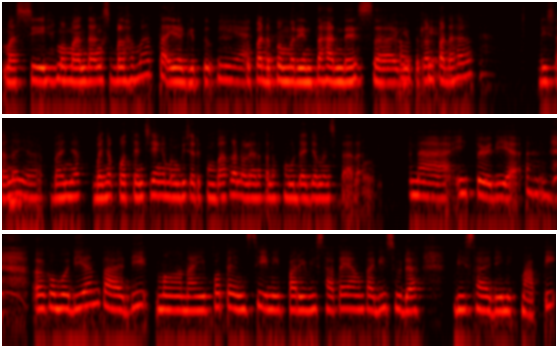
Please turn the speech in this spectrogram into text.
masih memandang sebelah mata ya gitu iya. kepada pemerintahan desa gitu kan padahal di sana ya banyak banyak potensi yang emang bisa dikembangkan oleh anak-anak muda zaman sekarang Nah, itu dia. Eh, kemudian tadi mengenai potensi nih pariwisata yang tadi sudah bisa dinikmati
